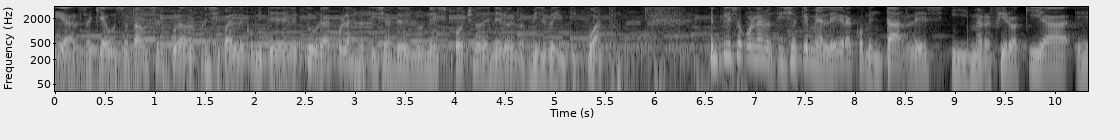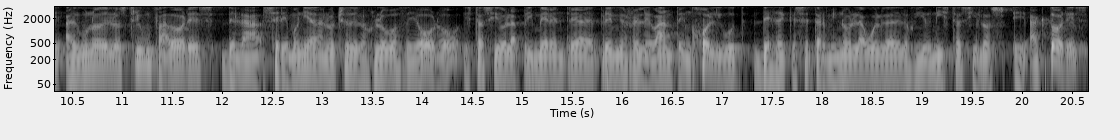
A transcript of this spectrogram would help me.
días, aquí Augusto Towns, el curador principal del Comité de Lectura, con las noticias de hoy lunes 8 de enero del 2024. Empiezo con la noticia que me alegra comentarles y me refiero aquí a eh, alguno de los triunfadores de la ceremonia de anoche de los Globos de Oro. Esta ha sido la primera entrega de premios relevante en Hollywood desde que se terminó la huelga de los guionistas y los eh, actores.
